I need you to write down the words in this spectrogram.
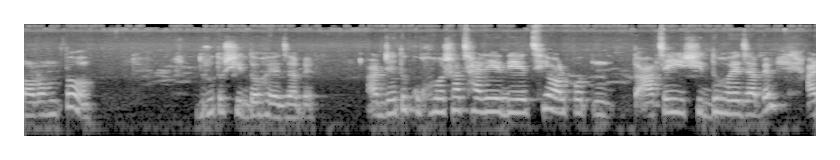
নরম তো, দ্রুত সিদ্ধ হয়ে যাবে। আর যেহেতু খোসা ছাড়িয়ে দিয়েছি, অল্প আঁচেই সিদ্ধ হয়ে যাবে। আর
